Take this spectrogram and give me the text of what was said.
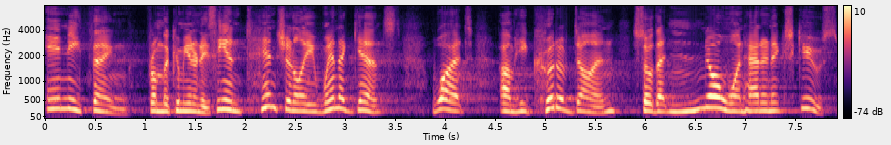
anything from the communities. He intentionally went against what um, he could have done so that no one had an excuse.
